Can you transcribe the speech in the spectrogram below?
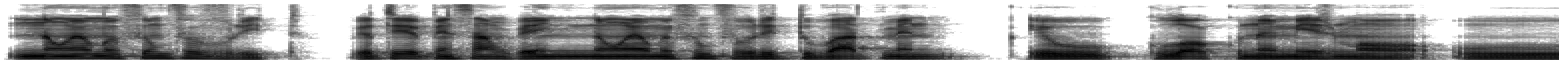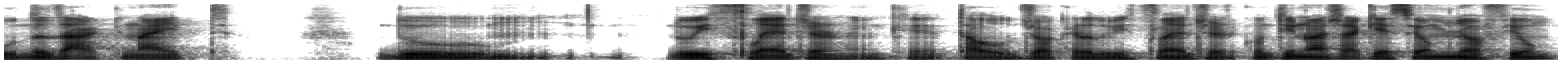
não é o meu filme favorito. Eu tive a pensar um bocadinho, não é o meu filme favorito do Batman. Eu coloco na mesma o The Dark Knight do, do Heath Ledger, em que está o Joker do Heath Ledger. Continuo a achar que esse é o melhor filme.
